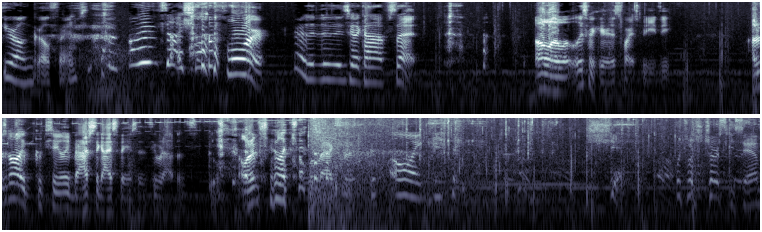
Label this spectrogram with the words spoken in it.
your own girlfriend. I I shot on the floor. Just got kind of upset. oh well, at least we're here. This part's pretty easy. I'm just gonna like continually bash the guy's face and see what happens. I want him to like kill him by accident. Oh my goodness. Shit. Which one's Chersky, Sam?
